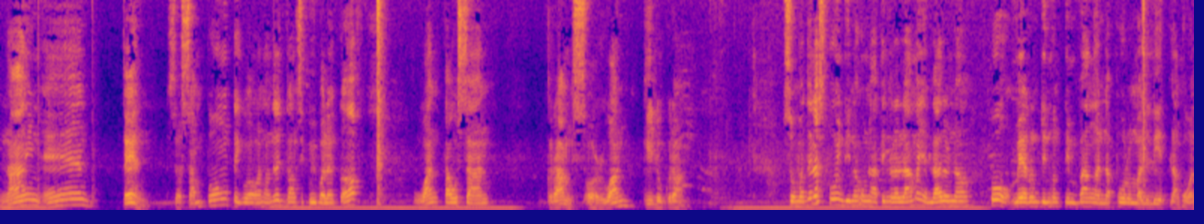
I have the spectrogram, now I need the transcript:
9, and 10. So, 10 tigwa 100 grams equivalent of 1,000 grams or 1 kilogram. So, madalas po hindi na ho natin nalalaman yan. Lalo na po, meron din hong timbangan na puro maliliit lang ho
